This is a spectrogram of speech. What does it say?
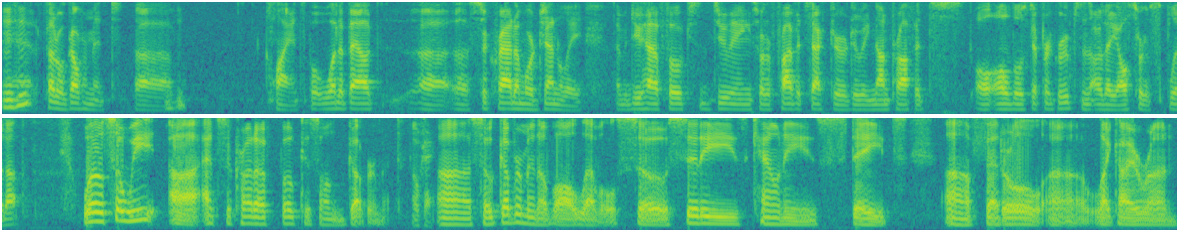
Mm-hmm. uh, federal government uh, clients, but what about uh, uh, Socrata more generally? I mean, do you have folks doing sort of private sector, doing nonprofits, all, all those different groups, and are they all sort of split up? Well, so we uh, at Socrata focus on government. Okay. Uh, so government of all levels. So cities, counties, states, uh, federal, uh, like I run,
